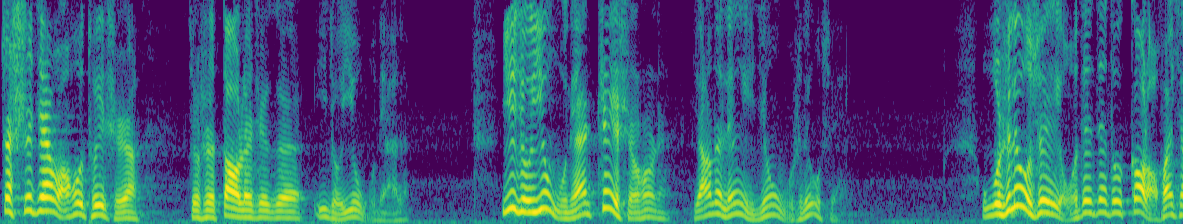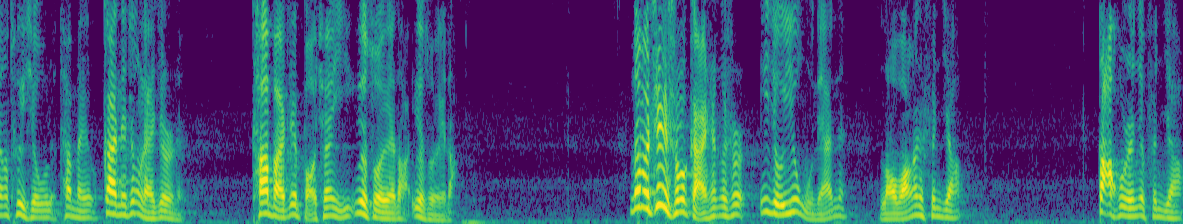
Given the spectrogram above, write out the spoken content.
这时间往后推迟啊，就是到了这个一九一五年了。一九一五年这时候呢，杨德龄已经五十六岁了。五十六岁，有的那都告老还乡退休了，他没有，干的正来劲儿呢。他把这保全仪越做越大，越做越大。那么这时候赶上个事儿，一九一五年呢，老王家分家，大户人家分家，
